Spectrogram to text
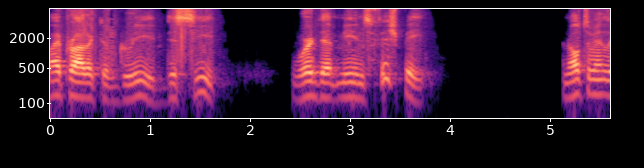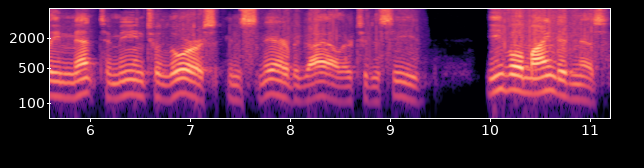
byproduct of greed, deceit, word that means fish bait, and ultimately meant to mean to lure, ensnare, beguile, or to deceive. Evil mindedness,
